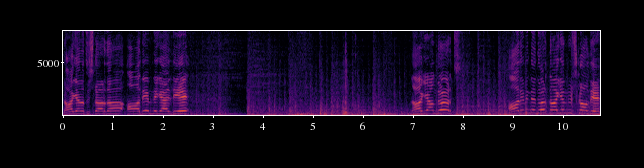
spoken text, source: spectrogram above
Nagihan atışlarda Adem de geldi. Nagihan 4. Adem'in de 4, Nagihan'ın 3 kaldı.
